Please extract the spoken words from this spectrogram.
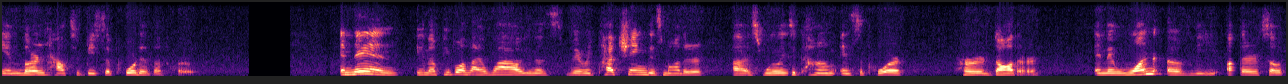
and learn how to be supportive of her. And then, you know, people are like, wow, you know, it's very touching. This mother uh, is willing to come and support her daughter. And then one of the other, so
